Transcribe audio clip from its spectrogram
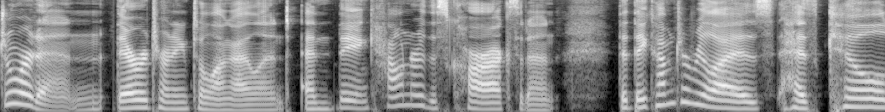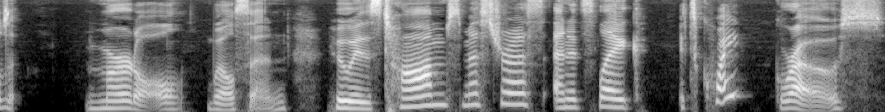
Jordan. They're returning to Long Island, and they encounter this car accident that they come to realize has killed Myrtle Wilson, who is Tom's mistress. And it's like, it's quite gross,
